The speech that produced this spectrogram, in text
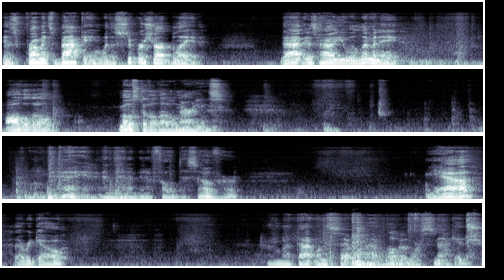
is from its backing with a super sharp blade. That is how you eliminate all the little, most of the little nurnies. Okay, and then I'm gonna fold this over. Yeah, there we go. And let that one sit while I have a little bit more snackage.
